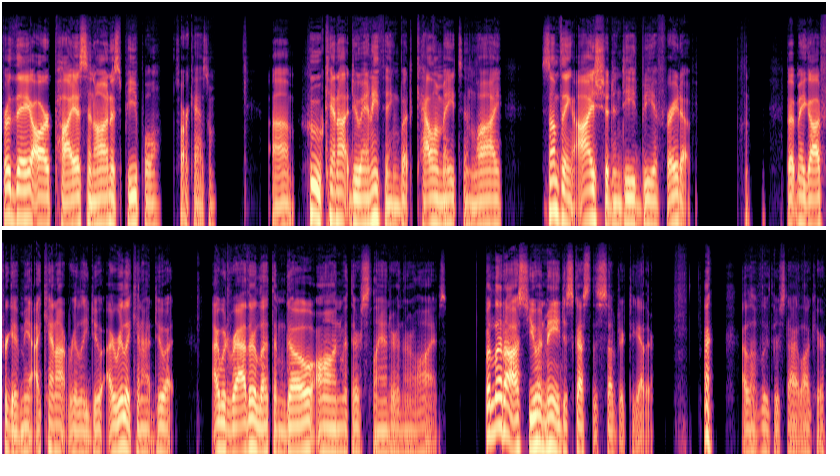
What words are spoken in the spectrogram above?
For they are pious and honest people, sarcasm, um, who cannot do anything but calumniate and lie, something I should indeed be afraid of but may God forgive me. I cannot really do I really cannot do it. I would rather let them go on with their slander and their lies. But let us, you and me, discuss this subject together. I love Luther's dialogue here.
